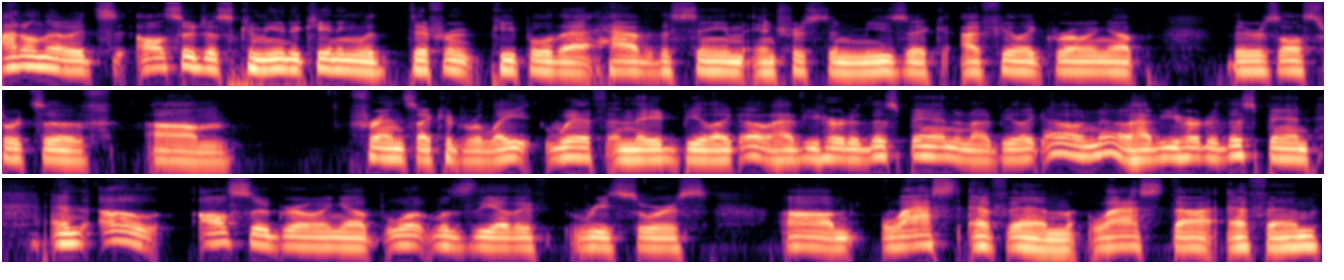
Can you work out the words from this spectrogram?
I don't know, it's also just communicating with different people that have the same interest in music. I feel like growing up, there's all sorts of um, friends I could relate with, and they'd be like, Oh, have you heard of this band? And I'd be like, Oh, no, have you heard of this band? And oh, also growing up, what was the other resource? Um, Last FM, Last.fm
